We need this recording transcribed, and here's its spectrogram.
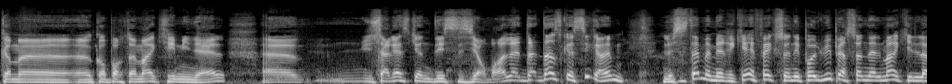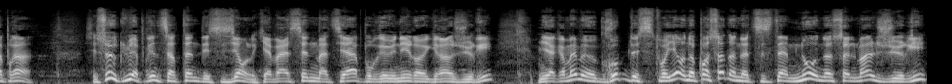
comme un, comportement criminel. Euh, ça reste qu'il y a une décision. Bon, dans ce cas-ci, quand même, le système américain fait que ce n'est pas lui personnellement qui le prend. C'est sûr que lui a pris une certaine décision, qu'il y avait assez de matière pour réunir un grand jury, mais il y a quand même un groupe de citoyens. On n'a pas ça dans notre système. Nous, on a seulement le jury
